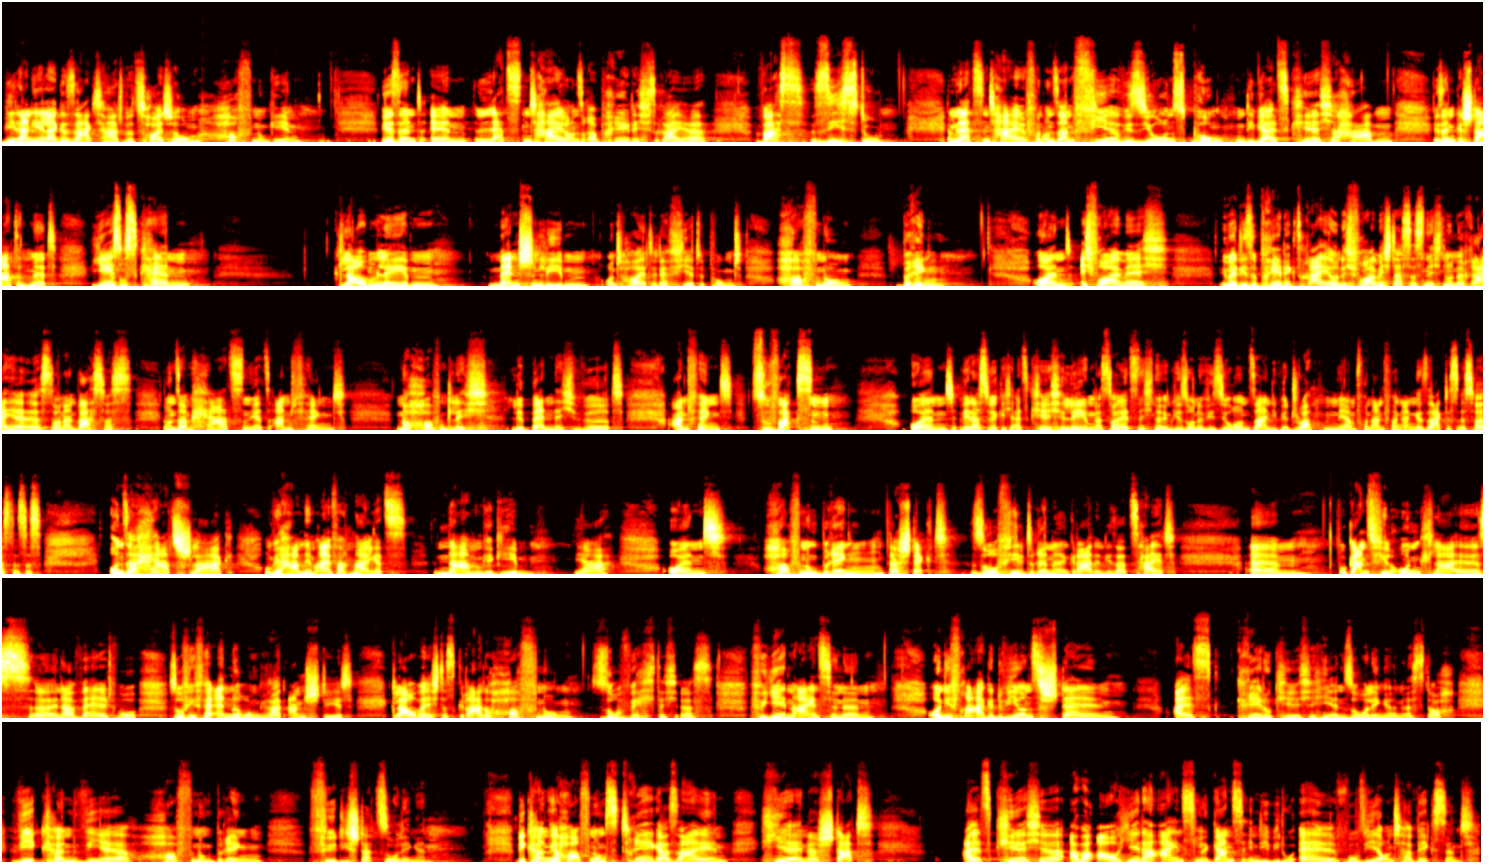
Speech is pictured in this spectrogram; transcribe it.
Wie Daniela gesagt hat, wird es heute um Hoffnung gehen. Wir sind im letzten Teil unserer Predigtreihe. Was siehst du? Im letzten Teil von unseren vier Visionspunkten, die wir als Kirche haben. Wir sind gestartet mit Jesus kennen, Glauben leben, Menschen lieben und heute der vierte Punkt, Hoffnung bringen. Und ich freue mich, über diese Predigtreihe und ich freue mich, dass es nicht nur eine Reihe ist, sondern was, was in unserem Herzen jetzt anfängt, noch hoffentlich lebendig wird, anfängt zu wachsen und wir das wirklich als Kirche leben. Das soll jetzt nicht nur irgendwie so eine Vision sein, die wir droppen. Wir haben von Anfang an gesagt, das ist was, das ist unser Herzschlag und wir haben dem einfach mal jetzt einen Namen gegeben. Ja? Und Hoffnung bringen, da steckt so viel drin, gerade in dieser Zeit, ähm, wo ganz viel unklar ist, äh, in einer Welt, wo so viel Veränderung gerade ansteht, glaube ich, dass gerade Hoffnung so wichtig ist für jeden Einzelnen. Und die Frage, die wir uns stellen als Credo-Kirche hier in Solingen ist doch, wie können wir Hoffnung bringen für die Stadt Solingen? Wie können wir Hoffnungsträger sein hier in der Stadt als Kirche, aber auch jeder Einzelne ganz individuell, wo wir unterwegs sind.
